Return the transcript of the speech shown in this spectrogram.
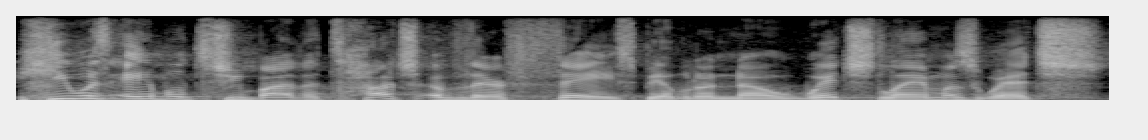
he was able to, by the touch of their face, be able to know which lamb was which,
